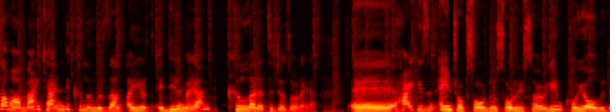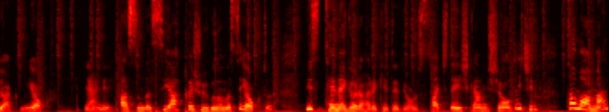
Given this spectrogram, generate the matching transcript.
tamamen kendi kılımızdan ayırt edilmeyen kıllar atacağız oraya. Ee, herkesin en çok sorduğu soruyu söyleyeyim. Koyu olacak mı? Yok. Yani aslında siyah kaş uygulaması yoktur. Biz tene göre hareket ediyoruz. Saç değişken bir şey olduğu için tamamen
